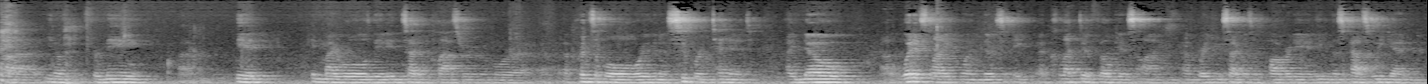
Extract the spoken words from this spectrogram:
Uh, you know, for me, um, be it in my role, be it inside of a classroom or a, a principal or even a superintendent, I know uh, what it's like when there's a, a collective focus on, on breaking cycles of poverty. And even this past weekend,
